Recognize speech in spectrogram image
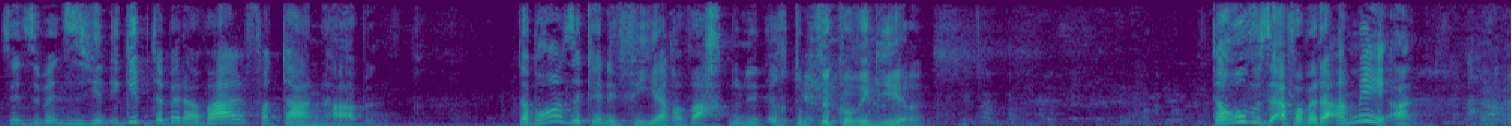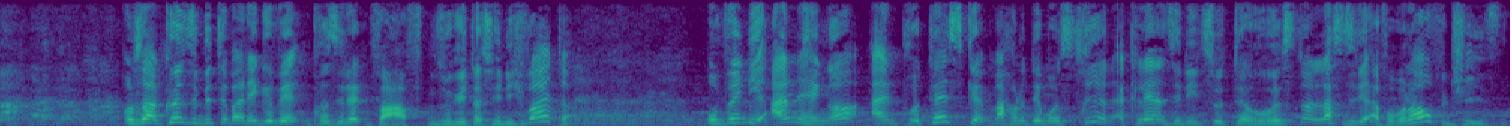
Sehen Sie, wenn Sie sich in Ägypten bei der Wahl vertan haben, da brauchen Sie keine vier Jahre warten, um den Irrtum zu korrigieren. Da rufen Sie einfach bei der Armee an und sagen, können Sie bitte meinen gewählten Präsidenten verhaften, so geht das hier nicht weiter. Und wenn die Anhänger einen Protestcamp machen und demonstrieren, erklären Sie die zu Terroristen und lassen Sie die einfach den Haufen schießen.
